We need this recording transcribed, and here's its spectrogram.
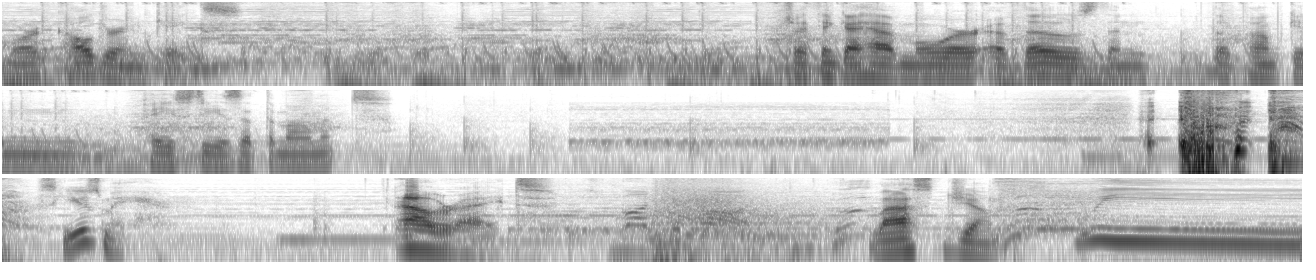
More cauldron cakes. Which I think I have more of those than the pumpkin pasties at the moment. Excuse me. Alright. Last jump. Whee!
